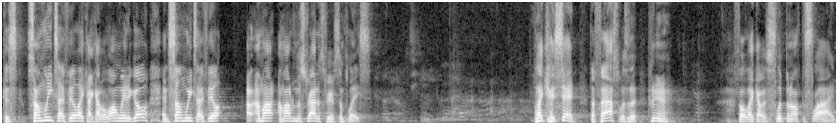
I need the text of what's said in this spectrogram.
Because some weeks I feel like I got a long way to go, and some weeks I feel I'm out, I'm out in the stratosphere someplace. Like I said, the fast was a, eh, I felt like I was slipping off the slide.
